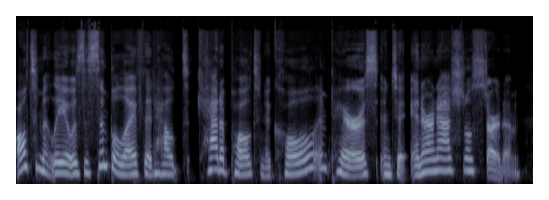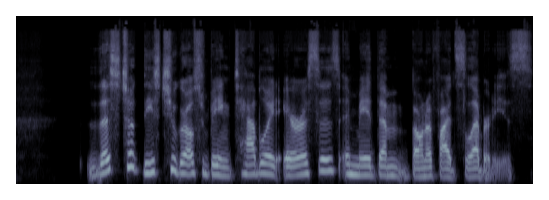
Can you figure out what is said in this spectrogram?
Ultimately, it was The simple life that helped catapult Nicole and Paris into international stardom. This took these two girls from being tabloid heiresses and made them bona fide celebrities.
